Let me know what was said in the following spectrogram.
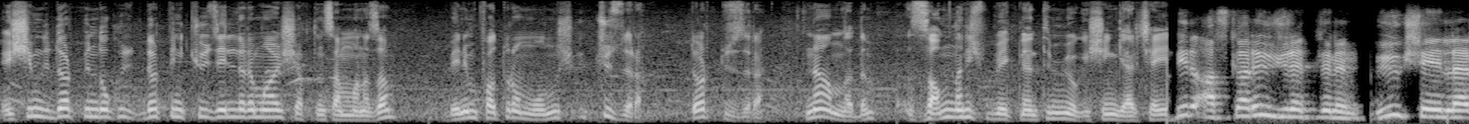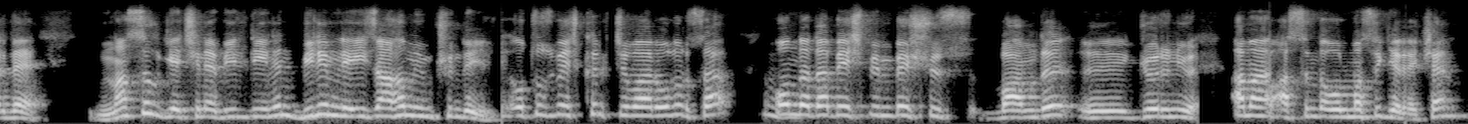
E şimdi 4900 4250 lira maaş yaptın sen bana zam. Benim faturam olmuş 300 lira. 400 lira. Ne anladım? Zamdan hiçbir beklentim yok işin gerçeği. Bir asgari ücretlinin büyük şehirlerde nasıl geçinebildiğinin bilimle izahı mümkün değil. 35-40 civarı olursa onda da 5500 bandı e, görünüyor. Ama aslında olması gereken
